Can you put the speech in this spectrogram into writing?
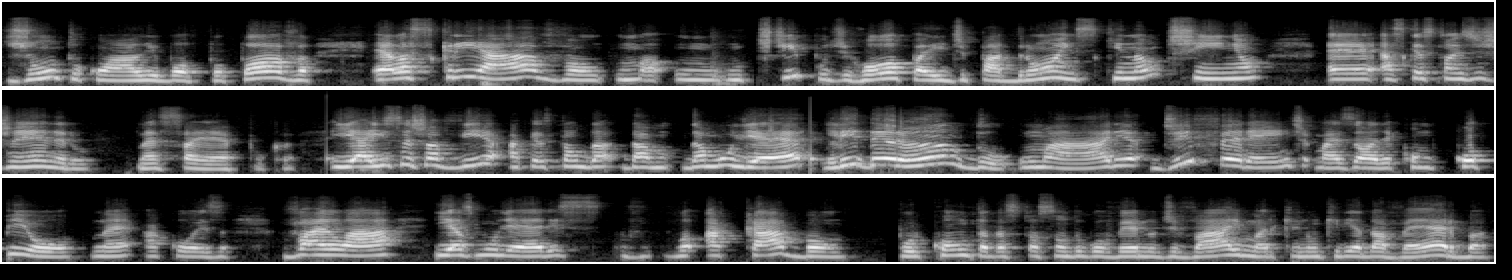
junto com a Lyubov Popova, elas criavam uma, um, um tipo de roupa e de padrões que não tinham é, as questões de gênero nessa época. E aí você já via a questão da, da, da, mulher liderando uma área diferente, mas olha como copiou né, a coisa. Vai lá e as mulheres acabam por conta da situação do governo de Weimar, que não queria dar verba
